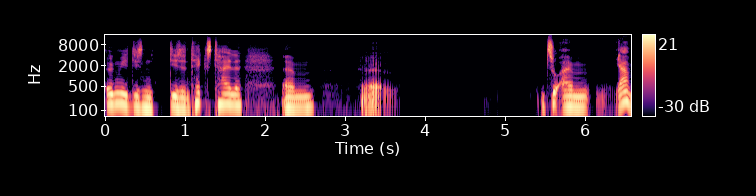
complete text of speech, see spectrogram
irgendwie diesen, diese Textteile ähm, äh, zu einem, ja,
